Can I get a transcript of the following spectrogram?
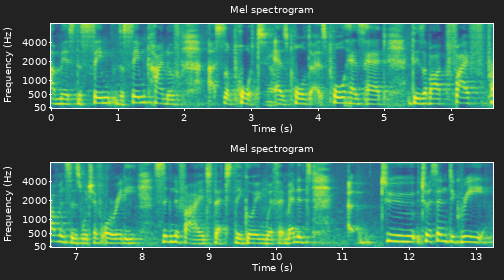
amass the same the same kind of uh, support yeah. as Paul does. Paul has has had, there's about five provinces which have already signified that they're going with him. And it's, uh, to to a certain degree,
